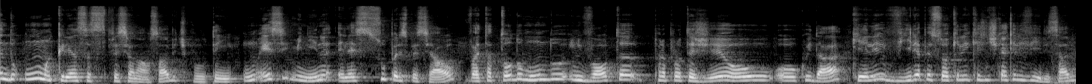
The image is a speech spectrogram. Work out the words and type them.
entendo uma criança especial, sabe? Tipo, tem um. Esse menino, ele é super especial. Vai estar tá todo mundo em volta para proteger ou, ou cuidar que ele vire a pessoa que, ele, que a gente quer que ele vire, sabe?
